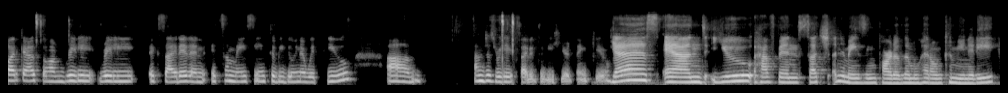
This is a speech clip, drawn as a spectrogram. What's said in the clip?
podcast, so I'm really, really excited, and it's amazing to be doing it with you. Um, I'm just really excited to be here. Thank you. Yes. And you have been such an amazing part of the Mujeron community.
